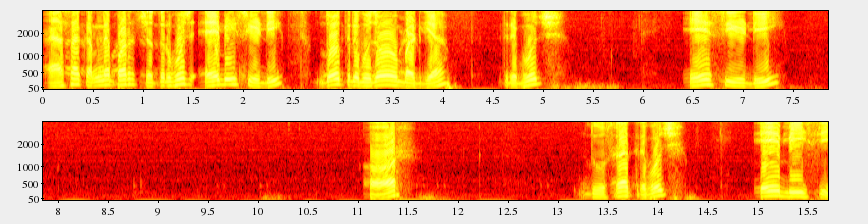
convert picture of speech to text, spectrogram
ऐसा करने पर चतुर्भुज ए बी सी डी दो त्रिभुजों में बढ़ गया। त्रिभुज ए सी डी और दूसरा त्रिभुज ए बी सी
